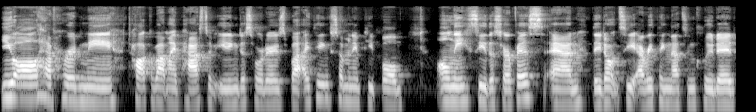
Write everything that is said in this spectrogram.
You all have heard me talk about my past of eating disorders, but I think so many people only see the surface and they don't see everything that's included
